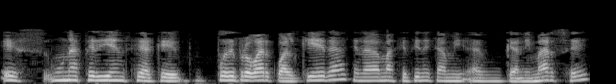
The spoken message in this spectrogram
es una experiencia que puede probar cualquiera, que nada más que tiene que, eh, animarse.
